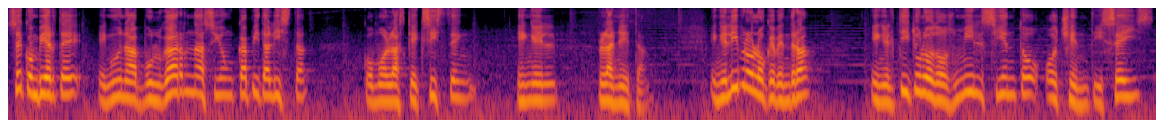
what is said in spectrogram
Se convierte en una vulgar nación capitalista como las que existen en el planeta. En el libro Lo que vendrá, en el título 2186,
